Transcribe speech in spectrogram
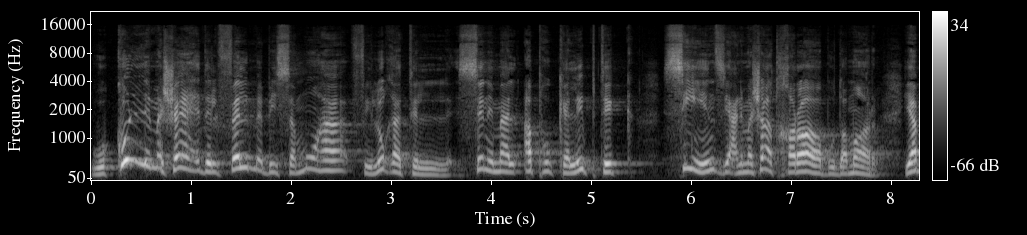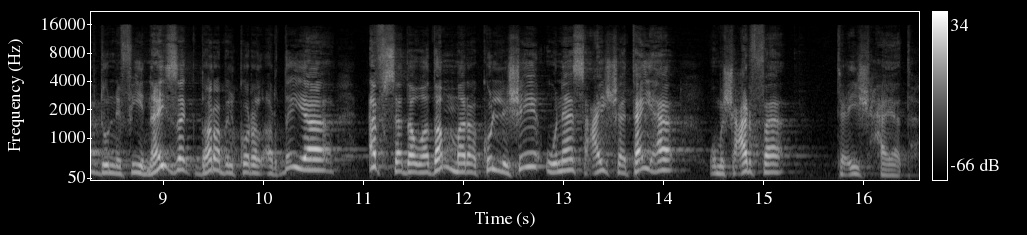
وكل مشاهد الفيلم بيسموها في لغة السينما ال apocalyptic سينز يعني مشاهد خراب ودمار. يبدو إن في نيزك ضرب الكرة الأرضية أفسد ودمر كل شيء وناس عايشة تايهة ومش عارفة تعيش حياتها.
